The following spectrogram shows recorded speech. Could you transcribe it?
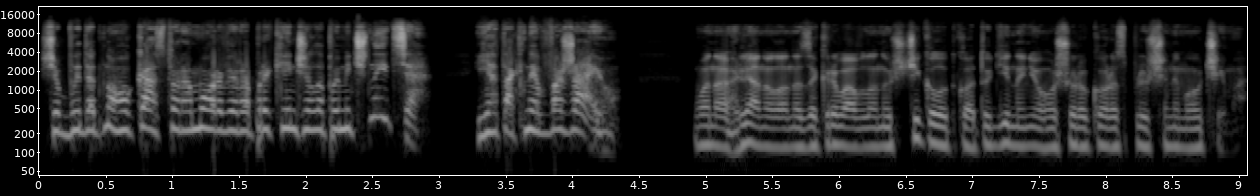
щоб видатного кастора Морвіра прикінчила помічниця? Я так не вважаю. Вона глянула на закривавлену щиколотку, а тоді на нього широко розплющеними очима.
